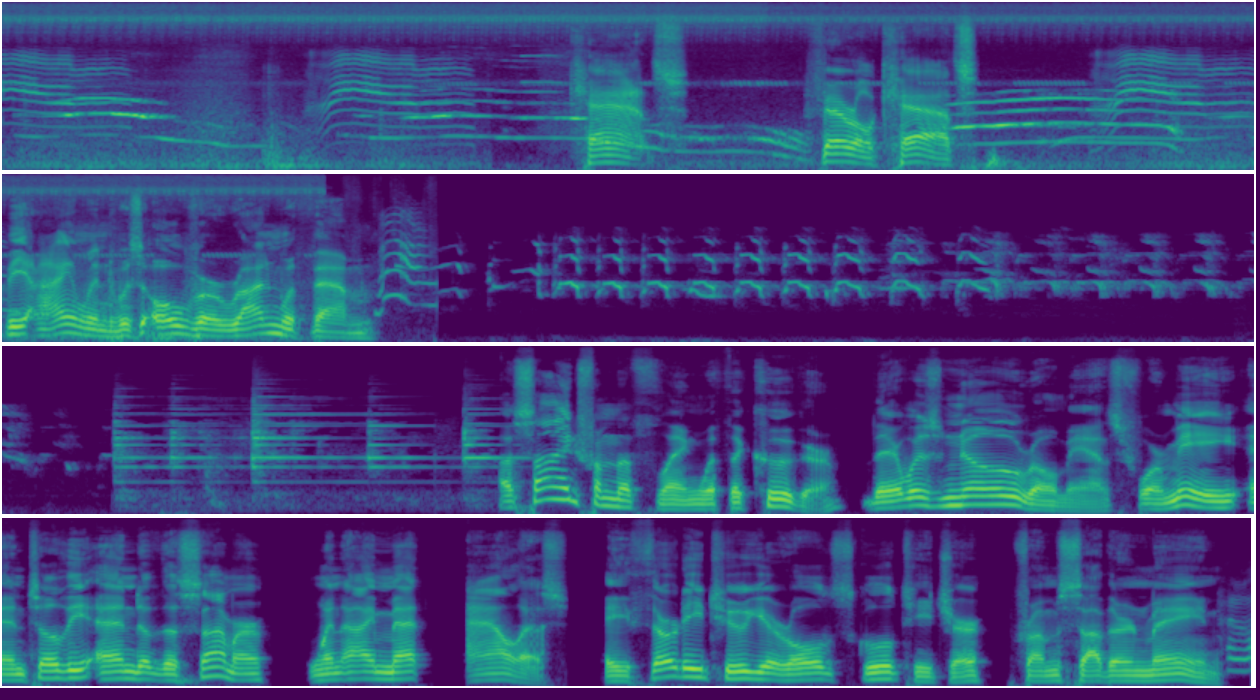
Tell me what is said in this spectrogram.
Cats. Feral cats. The island was overrun with them. Aside from the fling with the cougar, there was no romance for me until the end of the summer when I met Alice, a 32 year old school teacher from southern Maine. Hello.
